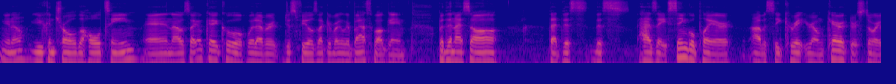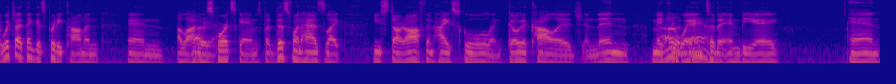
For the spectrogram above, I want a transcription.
You know, you control the whole team, and I was like, okay, cool, whatever. It just feels like a regular basketball game. But then I saw that this this has a single player, obviously create your own character story, which I think is pretty common in a lot Oh, of the yeah. sports games. But this one has like you start off in high school and go to college and then make Oh, your way damn. into the NBA. And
